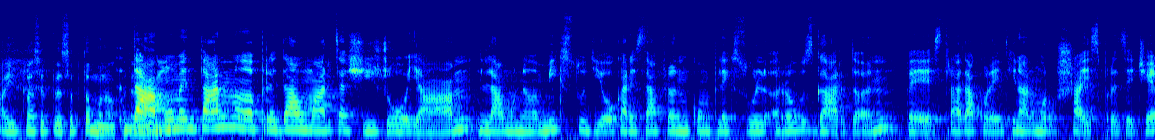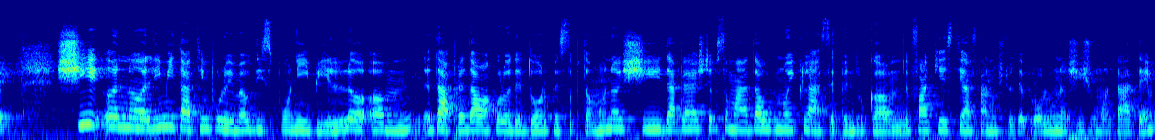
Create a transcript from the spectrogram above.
Ai clase pe săptămână? Câteva, da, momentan uh, predau marțea și joia la un uh, mic studio care se află în complexul Rose Garden pe strada Colentina numărul 16 și în uh, limita timpului meu disponibil, um, da, predau acolo de două ori pe săptămână și de-abia aștept să mai adaug noi clase, pentru că fac chestia asta, nu știu, de vreo lună și jumătate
